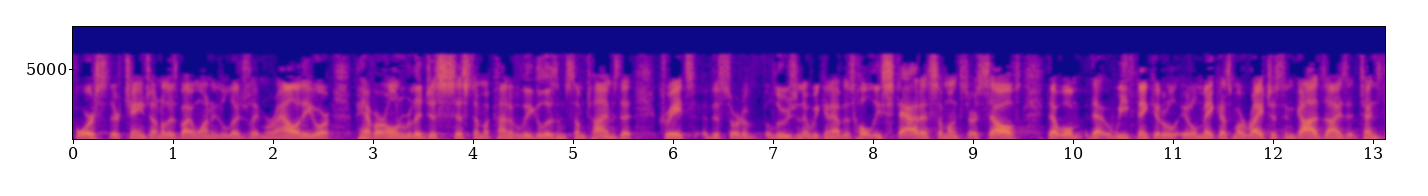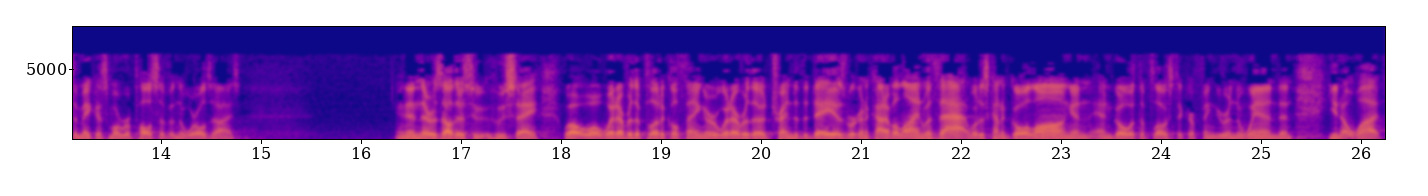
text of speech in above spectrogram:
force their change on others by wanting to legislate morality or have our own religious system, a kind of legalism sometimes that creates this sort of illusion that we can have this holy status amongst ourselves that will that we think it'll it'll make us more righteous in God's eyes. It tends to make us more repulsive in the world's eyes. And then there's others who, who say, well, well, whatever the political thing or whatever the trend of the day is, we're going to kind of align with that. We'll just kind of go along and, and go with the flow, stick our finger in the wind. And you know what?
